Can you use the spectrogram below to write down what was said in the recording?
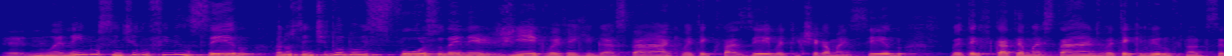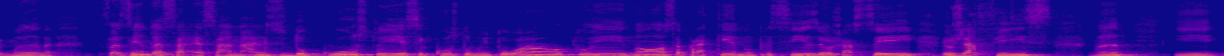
é, não é nem no sentido financeiro, mas no sentido do esforço, da energia que vai ter que gastar, que vai ter que fazer, vai ter que chegar mais cedo, vai ter que ficar até mais tarde, vai ter que vir no final de semana, fazendo essa, essa análise do custo e esse custo muito alto e, nossa, para quê? Não precisa, eu já sei, eu já fiz, né? E,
